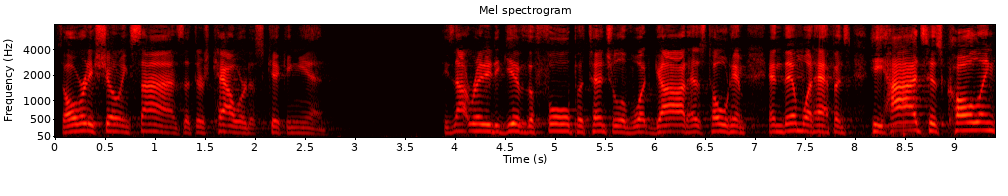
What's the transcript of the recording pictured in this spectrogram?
It's already showing signs that there's cowardice kicking in. He's not ready to give the full potential of what God has told him. And then what happens? He hides his calling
